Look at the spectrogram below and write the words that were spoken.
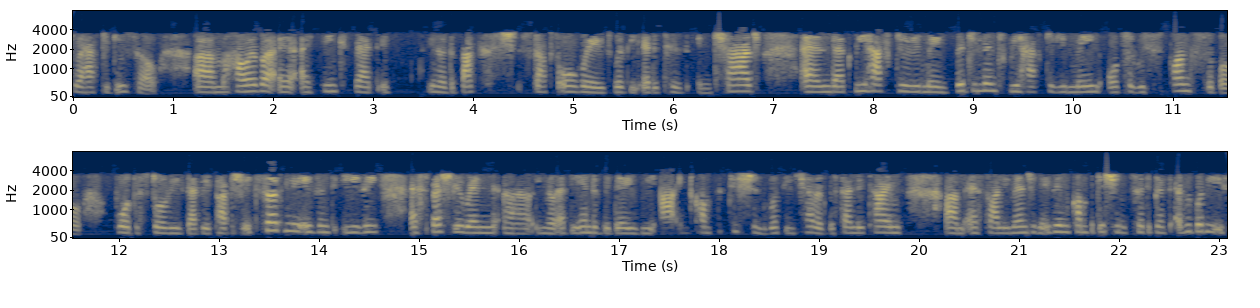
to have to do so. Um, however, I, I think that it you know, the buck stops always with the editors in charge and that we have to remain vigilant. We have to remain also responsible for the stories that we publish. It certainly isn't easy, especially when, uh, you know, at the end of the day, we are in competition with each other. The Sunday Times, um, as Solly mentioned, is in competition with City Press. Everybody is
